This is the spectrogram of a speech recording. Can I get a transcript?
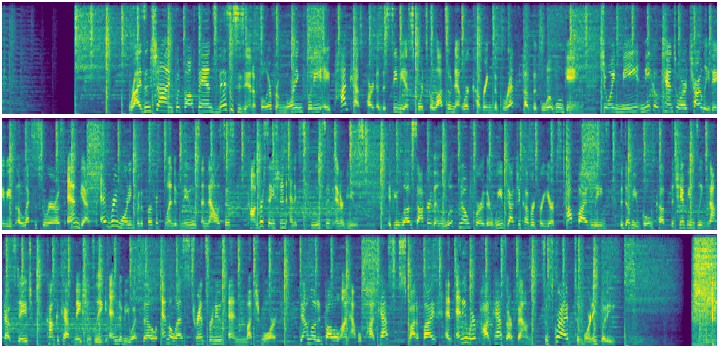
Rise and shine, football fans. This is Susanna Fuller from Morning Footy, a podcast part of the CBS Sports Golazo Network covering the breadth of the global game. Join me, Nico Cantor, Charlie Davies, Alexis Guerreros, and guests every morning for the perfect blend of news, analysis, conversation, and exclusive interviews. If you love soccer, then look no further. We've got you covered for Europe's top five leagues, the W Gold Cup, the Champions League knockout stage, CONCACAF Nations League, NWSL, MLS, transfer news, and much more. Download and follow on Apple Podcasts, Spotify, and anywhere podcasts are found. Subscribe to Morning Footy.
